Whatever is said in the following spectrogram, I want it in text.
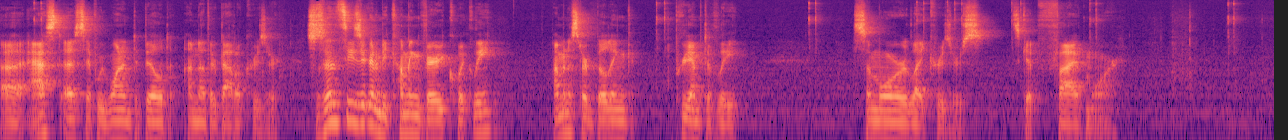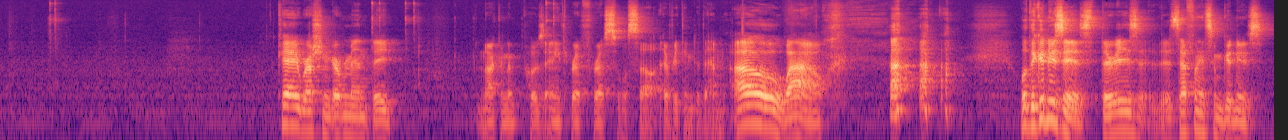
uh, asked us if we wanted to build another battle cruiser. So since these are going to be coming very quickly, I'm going to start building preemptively some more light cruisers. Let's get five more. Okay, Russian government, they are not going to pose any threat for us, so we'll sell everything to them. Oh, wow. well, the good news is, there is there's definitely some good news.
